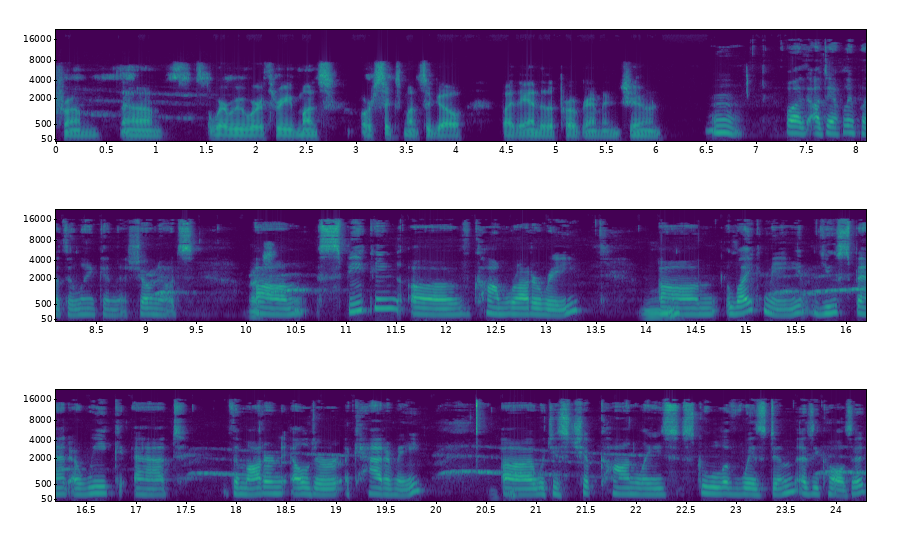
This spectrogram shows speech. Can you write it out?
from um, where we were three months or six months ago by the end of the program in June. Mm. Well, I'll definitely put the link in the show notes. Nice. Um, speaking of camaraderie, Mm-hmm. Um, like me, you spent a week at the Modern Elder Academy, mm-hmm. uh, which is Chip Conley's School of Wisdom, as he calls it,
